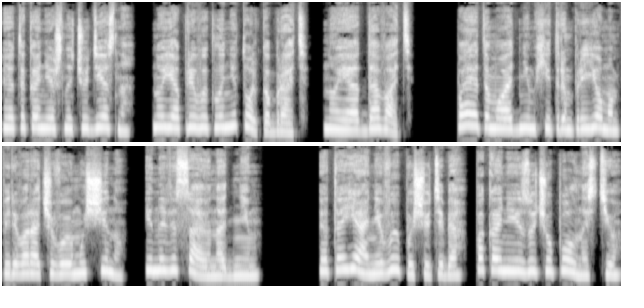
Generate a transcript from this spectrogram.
«Это, конечно, чудесно, но я привыкла не только брать, но и отдавать. Поэтому одним хитрым приемом переворачиваю мужчину и нависаю над ним. «Это я не выпущу тебя, пока не изучу полностью».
